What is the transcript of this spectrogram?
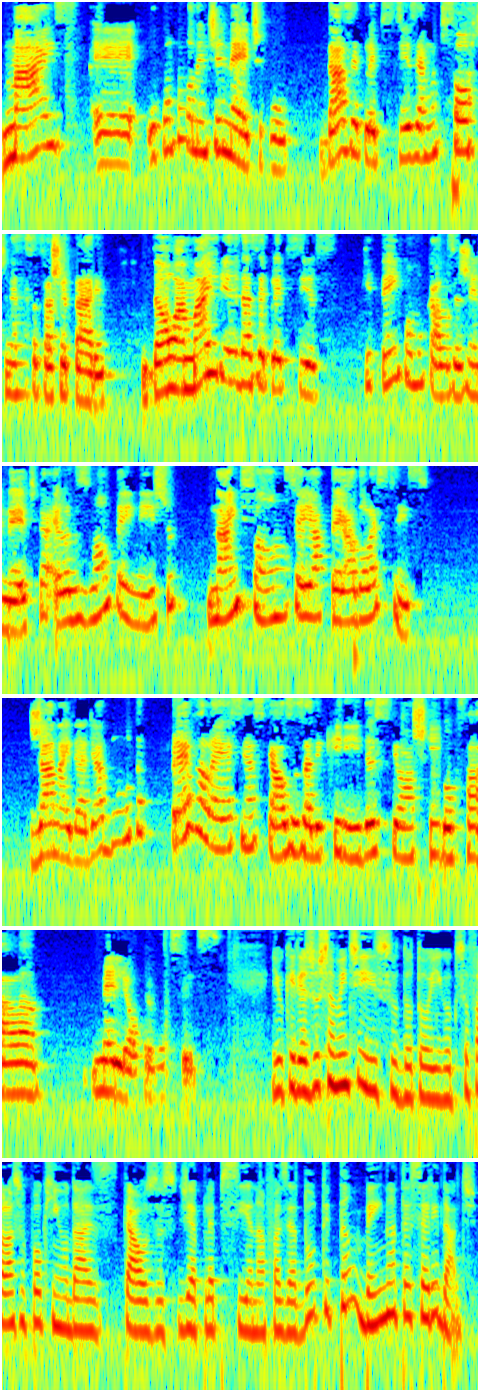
Mas é, o componente genético das epilepsias é muito forte nessa faixa etária. Então, a maioria das epilepsias que tem como causa genética, elas vão ter início na infância e até a adolescência. Já na idade adulta, prevalecem as causas adquiridas, que eu acho que Igor fala melhor para vocês. E eu queria justamente isso, doutor Igor, que o senhor falasse um pouquinho das causas de epilepsia na fase adulta e também na terceira idade.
